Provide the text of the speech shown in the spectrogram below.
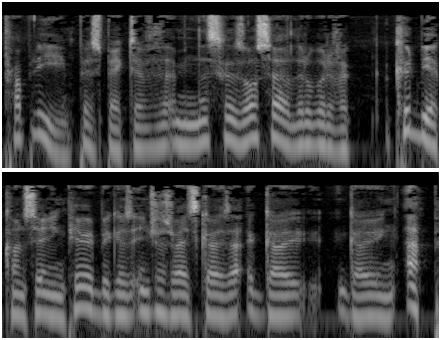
property perspective, I mean, this is also a little bit of a could be a concerning period because interest rates goes go going up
